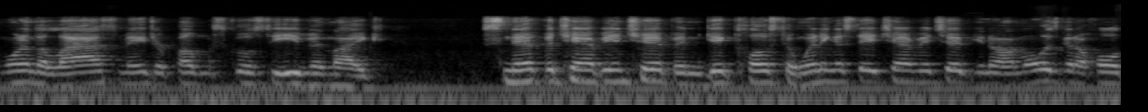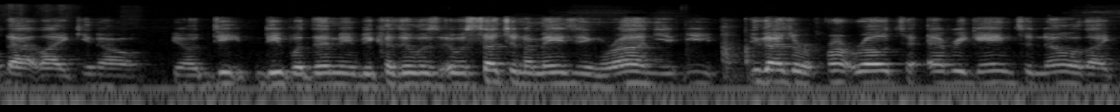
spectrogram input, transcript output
one of the last major public schools to even like sniff a championship and get close to winning a state championship you know i'm always going to hold that like you know you know deep deep within me because it was it was such an amazing run. You you, you guys were front row to every game to know like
